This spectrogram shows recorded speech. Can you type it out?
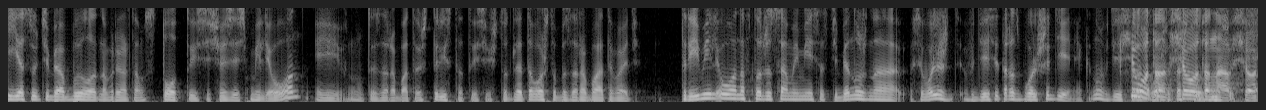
И если у тебя было, например, там 100 тысяч, а здесь миллион, и ну, ты зарабатываешь 300 тысяч, то для того, чтобы зарабатывать 3 миллиона в тот же самый месяц, тебе нужно всего лишь в 10 раз больше денег. Ну, в 10 всего-то, раз всего-то на все.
